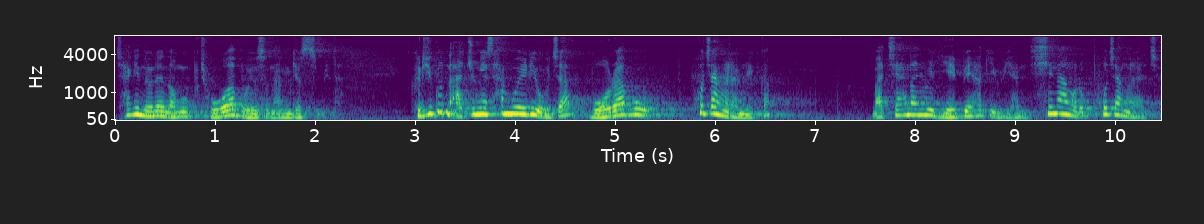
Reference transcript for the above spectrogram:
자기 눈에 너무 좋아 보여서 남겼습니다. 그리고 나중에 사무엘이 오자 뭐라고 포장을 합니까? 마치 하나님을 예배하기 위한 신앙으로 포장을 하죠.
